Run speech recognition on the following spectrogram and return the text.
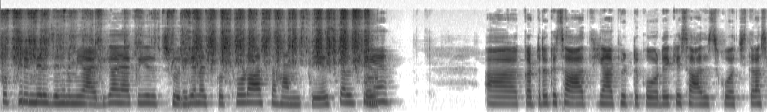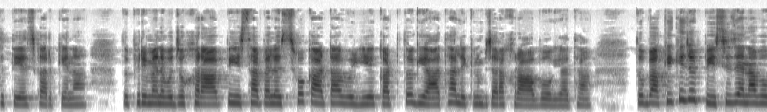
तो फिर मेरे जहन में आइडिया आया कि ये छुरी है ना इसको थोड़ा सा हम तेज़ करते हैं। आ, कटर के साथ या फिर टकोरे के साथ इसको अच्छी तरह से तेज़ करके ना तो फिर मैंने वो जो ख़राब पीस था पहले इसको काटा वो ये कट तो गया था लेकिन बेचारा ख़राब हो गया था। तो बाकी के जो पीसीज है ना वो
